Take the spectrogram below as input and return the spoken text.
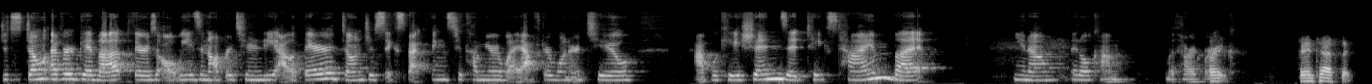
just don't ever give up. There's always an opportunity out there. Don't just expect things to come your way after one or two applications. It takes time, but you know, it'll come with hard work. All right. Fantastic.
